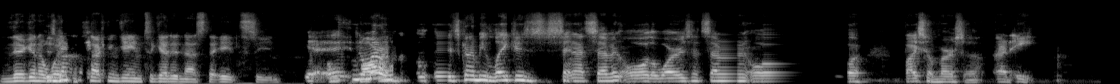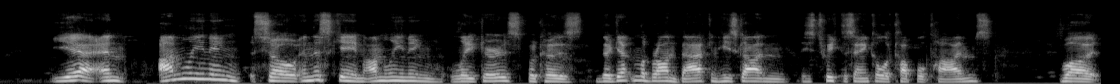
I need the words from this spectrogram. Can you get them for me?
they're gonna Is win gonna- the second game to get in as the eighth seed. yeah. it- no matter what, it's going to be Lakers sitting at seven or the Warriors at seven or, or vice versa at eight. Yeah, and I'm leaning so in this game I'm leaning Lakers because they're getting LeBron back and he's gotten he's tweaked his ankle a couple times, but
